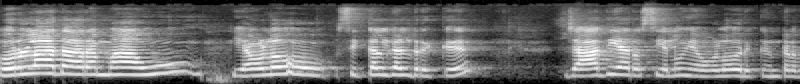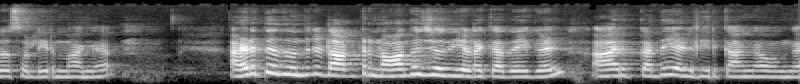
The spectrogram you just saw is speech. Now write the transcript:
பொருளாதாரமாகவும் எவ்வளோ சிக்கல்கள் இருக்குது ஜாதி அரசியலும் எவ்வளோ இருக்குன்றத சொல்லியிருந்தாங்க. அடுத்தது வந்துட்டு டாக்டர் நாகஜோதியோட கதைகள் ஆறு கதை எழுதியிருக்காங்க அவங்க.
